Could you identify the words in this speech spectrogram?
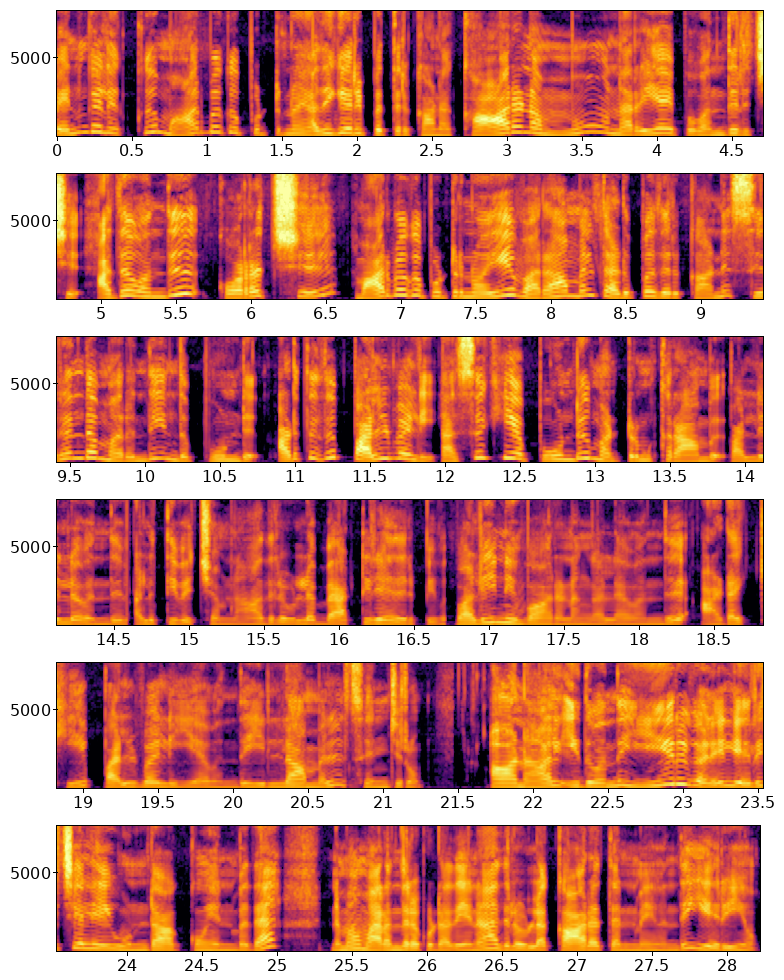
பெண்களுக்கு மார்பக புற்றுநோய் அதிகரிப்பதற்கான காரணமும் நிறைய இப்போ வந்துருச்சு. அதை வந்து குறைச்சு மார்பக புற்றுநோயே வராமல் தடுப்பதற்கான சிறந்த மருந்து இந்த பூண்டு பூண்டு. அடுத்தது பல்வலி. நசுக்கிய பூண்டு மற்றும் கிராம்பு. பல்லுல வந்து அழுத்தி வச்சோம்னா அதுல உள்ள பாக்டீரியா எதிர்ப்பி வலி நிவாரணங்களை வந்து அடக்கி பல்வலியை வந்து இல்லாமல் செஞ்சிரும். ஆனால் இது வந்து ஈறுகளில் எரிச்சலை உண்டாக்கும் என்பதை நம்ம மறந்துடக்கூடாது. ஏன்னா அதில் உள்ள காரத்தன்மை வந்து எரியும்.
